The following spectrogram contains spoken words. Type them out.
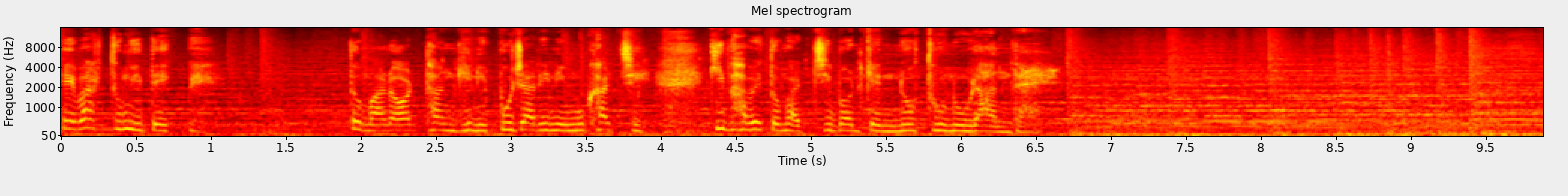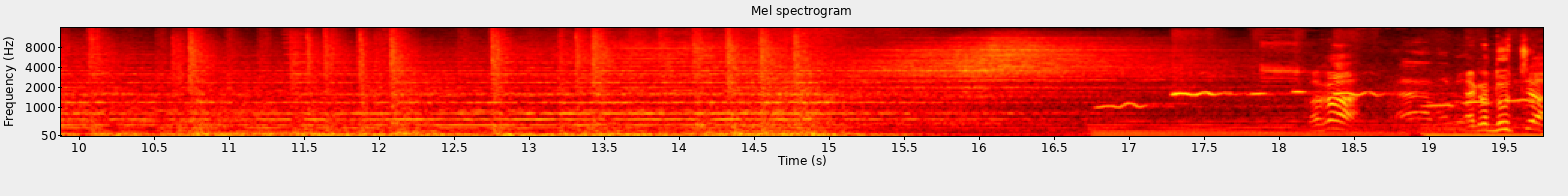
এবার তুমি দেখবে তোমার অর্ধাঙ্গিনী পূজারিনী মুখার্জি কীভাবে তোমার জীবনকে নতুন উড়ান দেয়। কাকা একটা দুধ চা।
